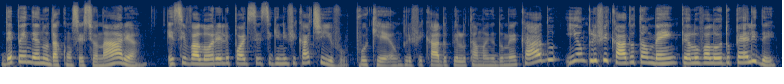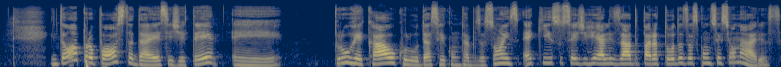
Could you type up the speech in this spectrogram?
dependendo da concessionária, esse valor ele pode ser significativo, porque é amplificado pelo tamanho do mercado e amplificado também pelo valor do PLD. Então, a proposta da SGT é, para o recálculo das recontabilizações é que isso seja realizado para todas as concessionárias,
